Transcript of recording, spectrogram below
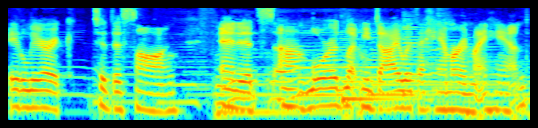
a lyric to this song, and it's um, "Lord, let me die with a hammer in my hand."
